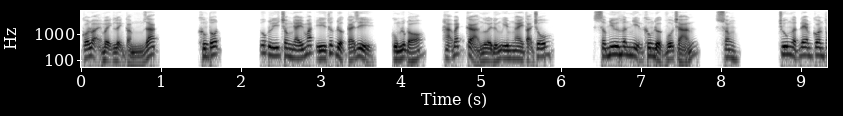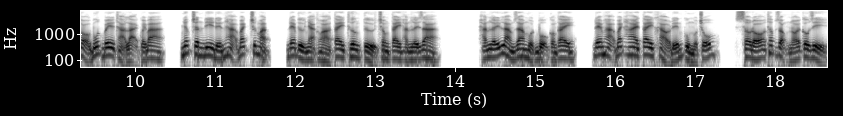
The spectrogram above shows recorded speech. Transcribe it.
có loại mệnh lệnh cảm giác. Không tốt. Ước lý trong nháy mắt ý thức được cái gì, cùng lúc đó, hạ bách cả người đứng im ngay tại chỗ. Sầm như hân nhịn không được vỗ chán, xong. Chu ngật đem con thỏ bút bê thả lại quầy ba, nhấc chân đi đến hạ bách trước mặt, đem từ nhạc hòa tay thương từ trong tay hắn lấy ra. Hắn lấy làm ra một bộ con tay, đem hạ bách hai tay khảo đến cùng một chỗ, sau đó thấp giọng nói câu gì,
